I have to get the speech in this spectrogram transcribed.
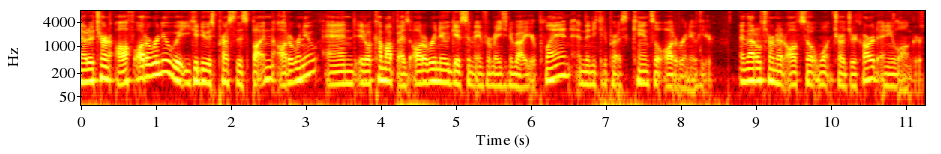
Now to turn off auto renew, what you can do is press this button, auto renew, and it'll come up as auto renew, give some information about your plan, and then you can press cancel auto renew here. And that'll turn it off so it won't charge your card any longer.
